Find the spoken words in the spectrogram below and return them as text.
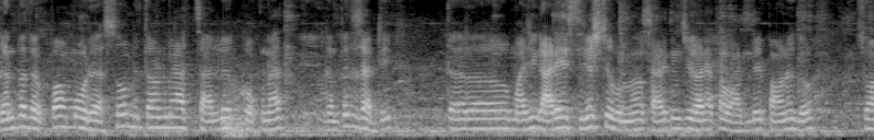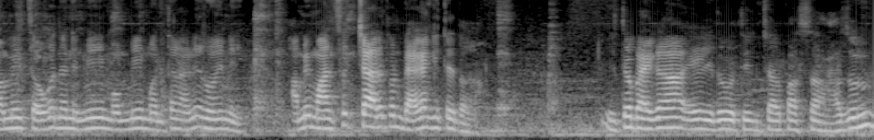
गणपती बाप्पा मोर्या. सो मित्रांनो मी आज चाललो आहे कोकणात गणपतीसाठी. तर माझी गाडी आहे सी एस टी म्हणून साडेतीनची गाडी आता वाजले पावणे दोन. सो आम्ही चौघजणी मी मम्मी मंथन आणि रोहिणी. आम्ही माणसं चार आहेत पण बॅगा किती आहेत बघा? इथं बॅगा हे इथं तीन चार पाच सहा. अजून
